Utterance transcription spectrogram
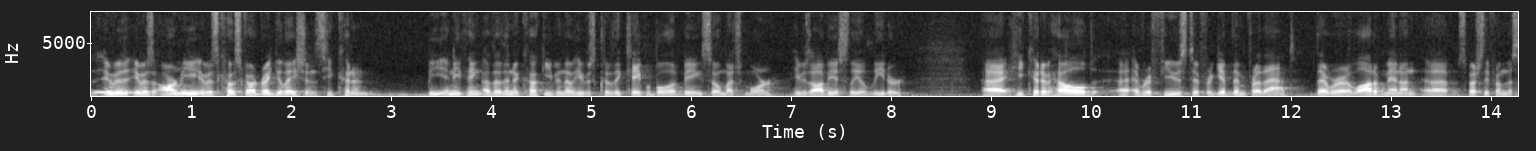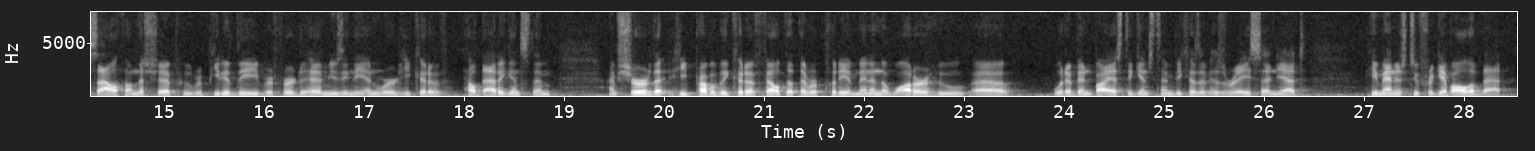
it, was, it was Army, it was Coast Guard regulations. He couldn't be anything other than a cook, even though he was clearly capable of being so much more. He was obviously a leader. Uh, he could have held, uh, refused to forgive them for that. There were a lot of men, on, uh, especially from the South on the ship, who repeatedly referred to him using the N word. He could have held that against them. I'm sure that he probably could have felt that there were plenty of men in the water who uh, would have been biased against him because of his race, and yet he managed to forgive all of that.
